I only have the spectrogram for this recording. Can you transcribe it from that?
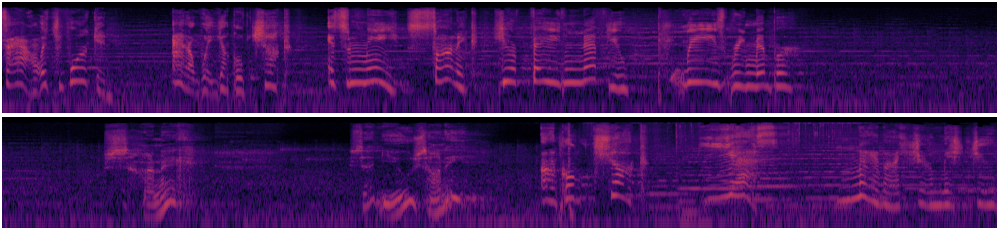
Sal, it's working. Attaway, Uncle Chuck. It's me, Sonic, your fave nephew. Please remember. Sonic? Is that you, Sonny? Uncle Chuck. Yes. Man, I sure missed you.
